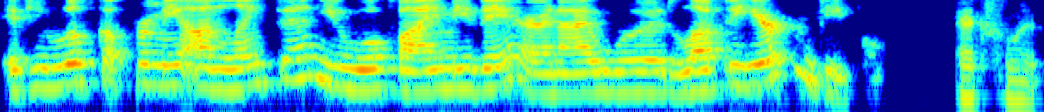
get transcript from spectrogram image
if you look up for me on LinkedIn, you will find me there. And I would love to hear from people. Excellent.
